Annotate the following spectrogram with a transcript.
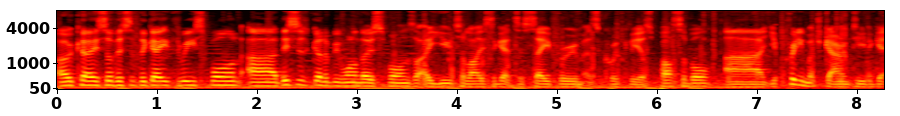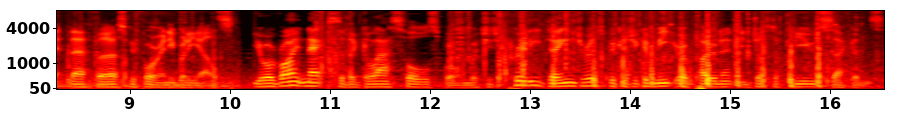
Okay, so this is the gate 3 spawn. Uh, this is going to be one of those spawns that I utilize to get to safe room as quickly as possible. Uh, you're pretty much guaranteed to get there first before anybody else. You are right next to the glass hall spawn, which is pretty dangerous because you can meet your opponent in just a few seconds.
